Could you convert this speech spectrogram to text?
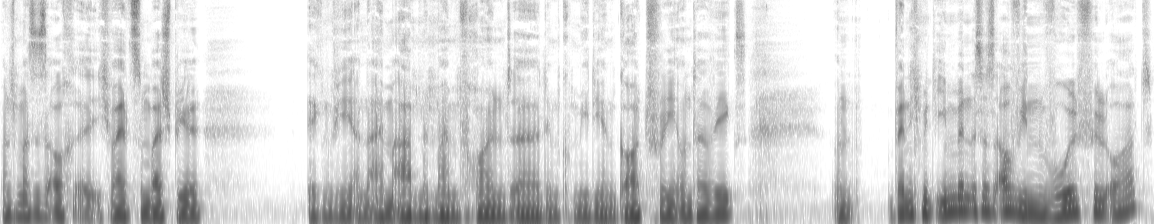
manchmal ist es auch, äh, ich war jetzt zum Beispiel irgendwie an einem Abend mit meinem Freund, äh, dem Comedian Godfrey, unterwegs. Und wenn ich mit ihm bin, ist es auch wie ein Wohlfühlort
